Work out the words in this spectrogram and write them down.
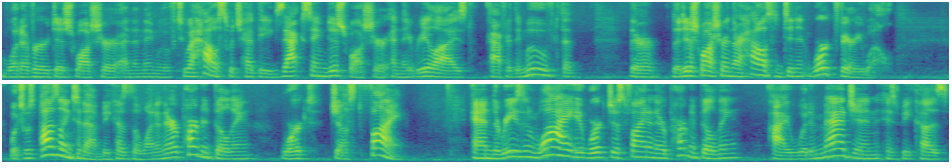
whatever dishwasher, and then they moved to a house which had the exact same dishwasher, and they realized after they moved that their, the dishwasher in their house didn't work very well, which was puzzling to them because the one in their apartment building worked just fine. And the reason why it worked just fine in their apartment building, I would imagine, is because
